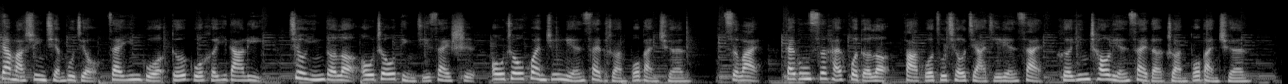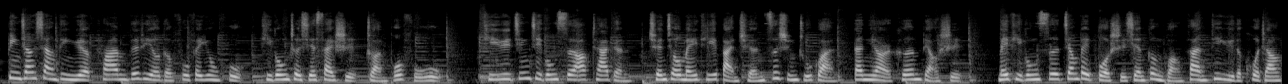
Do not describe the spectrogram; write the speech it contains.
亚马逊前不久在英国、德国和意大利就赢得了欧洲顶级赛事欧洲冠军联赛的转播版权。此外，该公司还获得了法国足球甲级联赛和英超联赛的转播版权。并将向订阅 Prime Video 的付费用户提供这些赛事转播服务。体育经纪公司 Octagon 全球媒体版权咨询主管丹尼尔·科恩表示，媒体公司将被迫实现更广泛地域的扩张，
